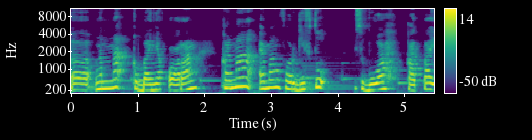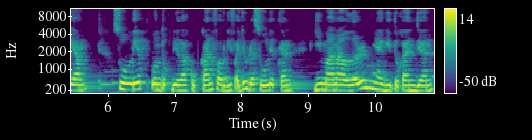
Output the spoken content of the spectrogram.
uh, ngena ke banyak orang karena emang forgive tuh sebuah kata yang sulit untuk dilakukan. Forgive aja udah sulit kan. Gimana learnnya gitu kan Jan?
